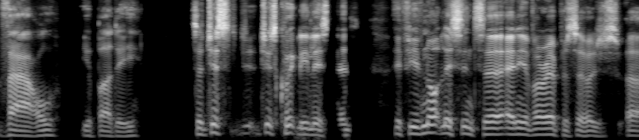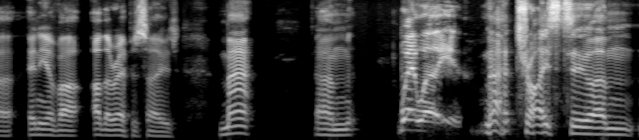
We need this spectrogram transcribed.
Val, your buddy. So just just quickly, listeners, if you've not listened to any of our episodes, uh, any of our other episodes, Matt, um, Where were you? Matt tries to um,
